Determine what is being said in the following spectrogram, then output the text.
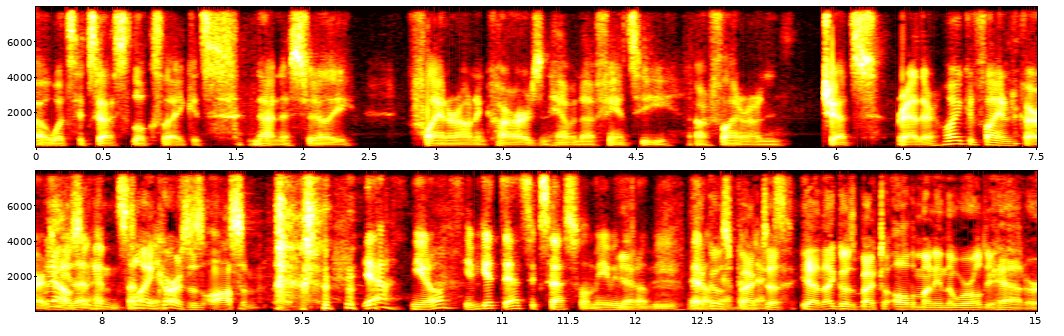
uh, what success looks like. It's not necessarily flying around in cars and having a fancy, uh, flying around jets rather. Well, you could fly in cars. Yeah, I flying cars is awesome. yeah, you know, if you get that successful, maybe yeah. that'll be that'll that goes back next. to yeah, that goes back to all the money in the world you had, or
